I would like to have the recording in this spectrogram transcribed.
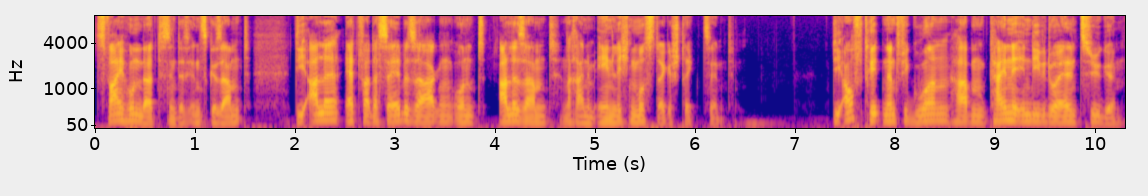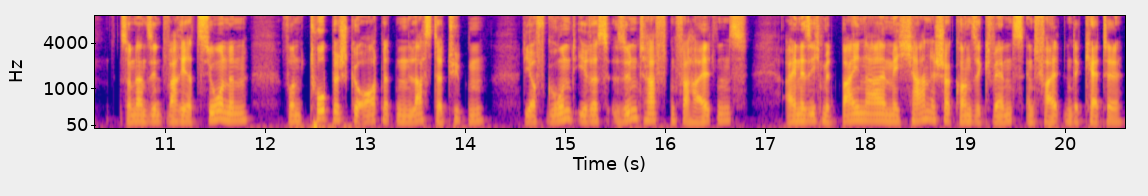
200 sind es insgesamt, die alle etwa dasselbe sagen und allesamt nach einem ähnlichen Muster gestrickt sind. Die auftretenden Figuren haben keine individuellen Züge, sondern sind Variationen von topisch geordneten Lastertypen, die aufgrund ihres sündhaften Verhaltens eine sich mit beinahe mechanischer Konsequenz entfaltende Kette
